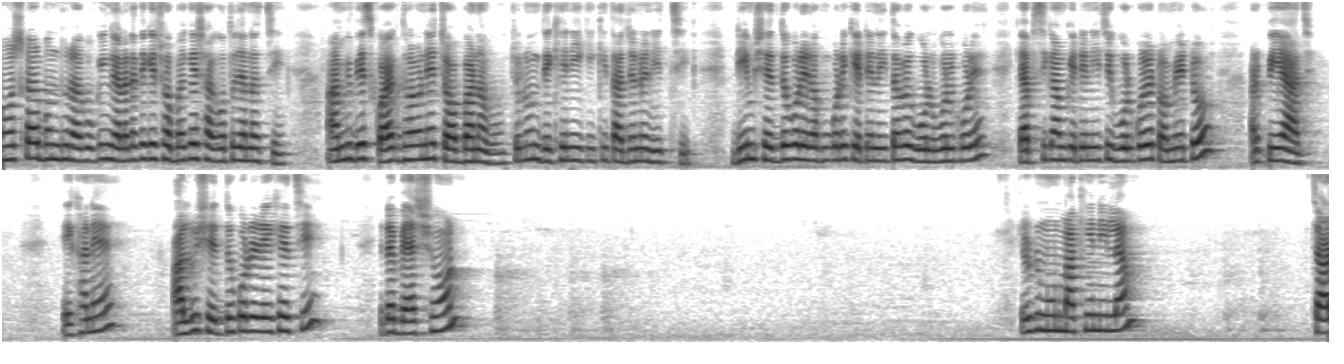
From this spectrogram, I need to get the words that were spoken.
নমস্কার বন্ধুরা, কুকিং গ্যালারি থেকে সবাইকে স্বাগত জানাচ্ছি। আমি বেশ কয়েক ধরনের চপ বানাবো। চলুন দেখে নিই কী কী তার জন্য নিচ্ছি। ডিম সেদ্ধ করে এরকম করে কেটে নিতে হবে গোল গোল করে। ক্যাপসিকাম কেটে নিয়েছি গোল করে, টমেটো আর পেঁয়াজ। এখানে আলু সেদ্ধ করে রেখেছি। এটা বেসন। একটু নুন মাখিয়ে নিলাম। চার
